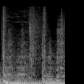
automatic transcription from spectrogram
Mm-hmm.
